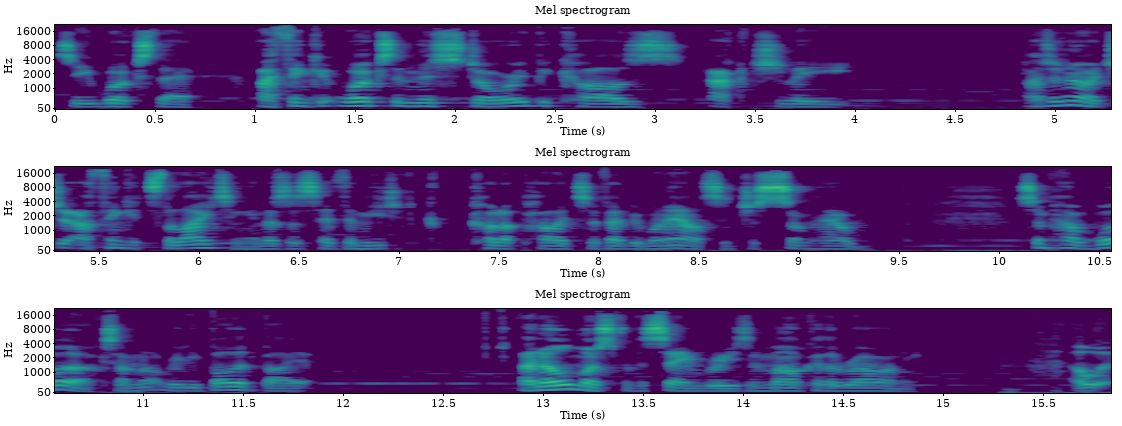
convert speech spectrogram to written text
So it works there. I think it works in this story because actually, I don't know. I think it's the lighting, and as I said, the muted color palettes of everyone else. It just somehow, somehow works. I'm not really bothered by it, and almost for the same reason, Mark of the Rani. Oh,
